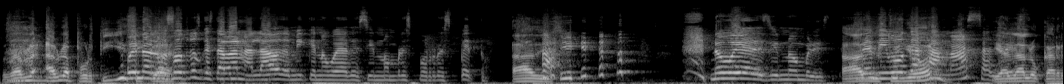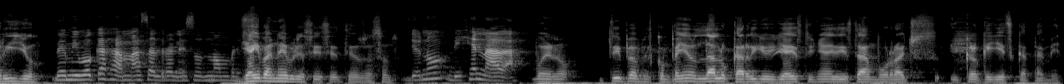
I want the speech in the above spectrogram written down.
O sea, habla, habla por ti, Jessica. Bueno, los otros que estaban al lado de mí, que no voy a decir nombres por respeto. Adis, no voy a decir nombres. de Adis mi boca jamás y a saldrán. Lalo Carrillo. De mi boca jamás saldrán esos nombres. Ya iban ebrios, sí, sí, tienes razón. Yo no dije nada. Bueno, sí, pero mis compañeros Lalo Carrillo y Tuñón sí estaban borrachos. Y creo que Jessica también.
